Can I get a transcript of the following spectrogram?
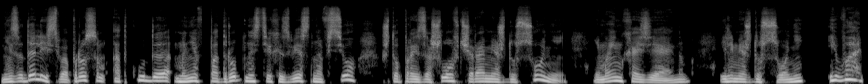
не задались вопросом, откуда мне в подробностях известно все, что произошло вчера между Соней и моим хозяином, или между Соней и вами.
